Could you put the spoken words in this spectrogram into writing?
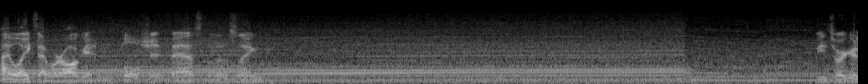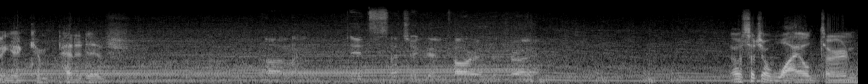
I like that we're all getting bullshit fast on this thing. Means we're gonna get competitive. Um, it's such a good car in the drive. That was such a wild turn.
